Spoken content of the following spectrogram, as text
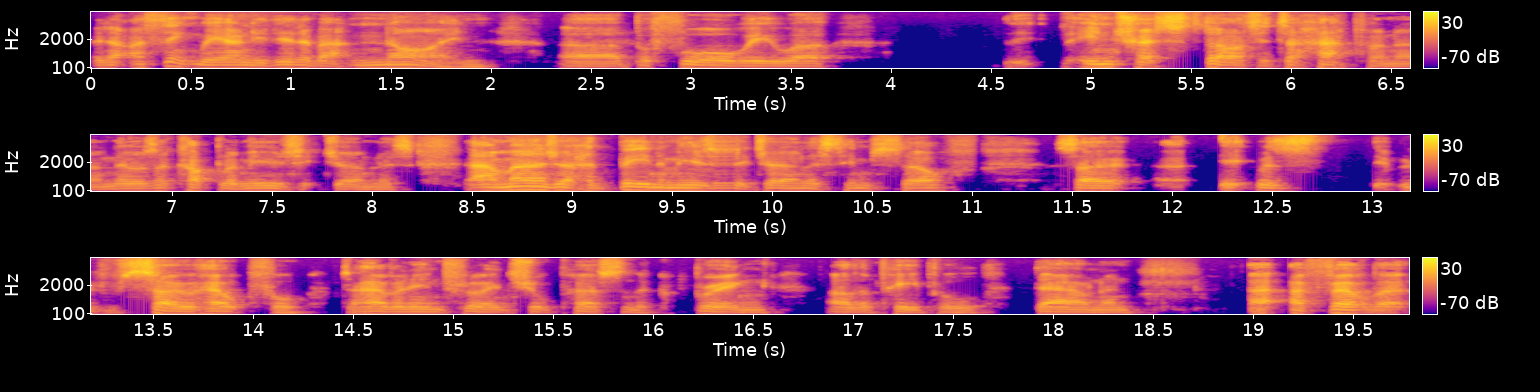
you know, I think we only did about nine uh, before we were. The interest started to happen, and there was a couple of music journalists. Our manager had been a music journalist himself, so uh, it was it was so helpful to have an influential person that could bring other people down. And I, I felt that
